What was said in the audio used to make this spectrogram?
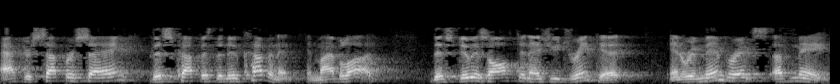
after supper, saying, This cup is the new covenant in my blood. This do as often as you drink it in remembrance of me.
